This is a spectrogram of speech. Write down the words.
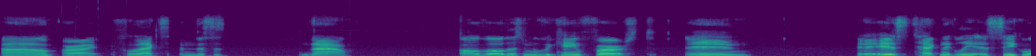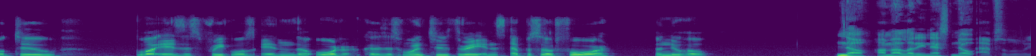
um, all right, flex, and this is now. Although this movie came first, and it is technically a sequel to what is its prequels in the order because it's one, two, three, and it's episode four, A New Hope. No, I'm not letting that. No, absolutely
